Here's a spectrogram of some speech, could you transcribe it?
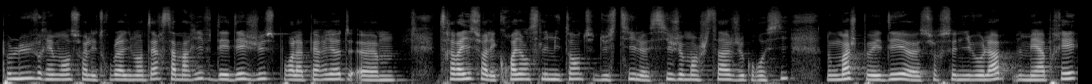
plus vraiment sur les troubles alimentaires. Ça m'arrive d'aider juste pour la période, euh, travailler sur les croyances limitantes du style si je mange ça, je grossis. Donc moi, je peux aider euh, sur ce niveau-là. Mais après,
